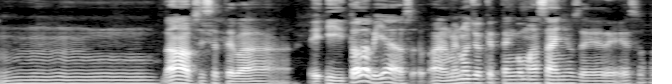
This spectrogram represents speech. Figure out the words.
Mm, no, sí se te va. Y, todavía, al menos yo que tengo más años de, de eso,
